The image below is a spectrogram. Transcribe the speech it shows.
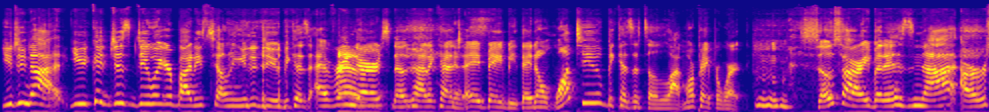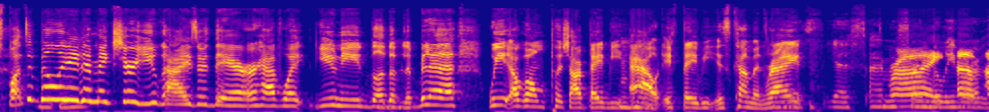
You do not. You could just do what your body's telling you to do because every Oh, nurse knows how to catch a baby. They don't want to because it's a lot more paperwork. Mhm. So sorry, but it is not our responsibility to make sure you guys are there or have what you need, blah, blah, blah, blah. We are going to push our baby Mhm. out if baby is coming, right? Yes, yes, I'm a right. firm believer um, of that.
